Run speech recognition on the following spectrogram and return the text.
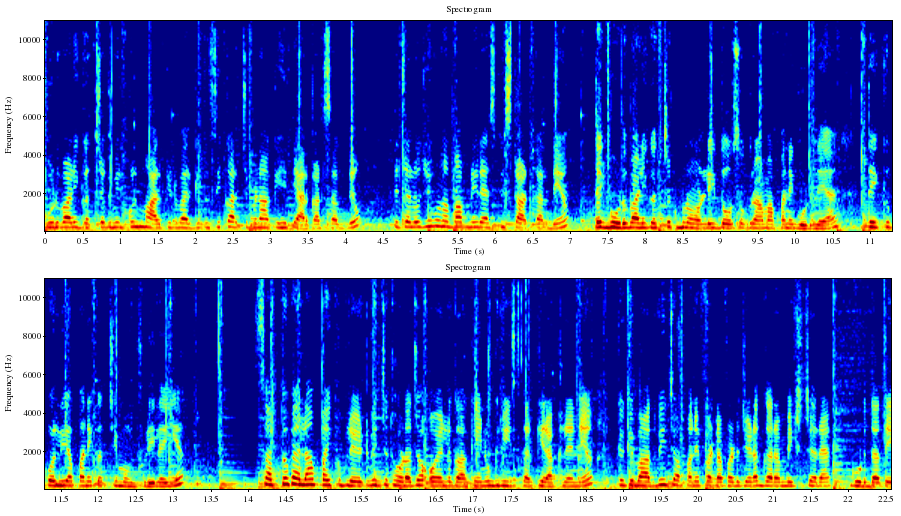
ਗੁੜ ਵਾਲੀ ਗੱਚਕ ਬਿਲਕੁਲ ਮਾਰਕੀਟ ਵਰਗੀ ਤੁਸੀਂ ਘਰ 'ਚ ਬਣਾ ਕੇ ਹੀ ਤਿਆਰ ਕਰ ਸਕਦੇ ਹੋ। ਤੇ ਚਲੋ ਜੀ, ਹੁਣ ਆਪਾਂ ਆਪਣੀ ਰੈਸਪੀ ਸਟਾਰਟ ਕਰਦੇ ਹਾਂ। ਤੇ ਗੁੜ ਵਾਲੀ ਗੱਚਕ ਬਣਾਉਣ ਲਈ 200 ਗ੍ਰਾਮ ਆਪਾਂ ਨੇ ਗੁੜ ਲਿਆ ਹੈ ਤੇ ਇੱਕ ਕੋਲੀ ਆਪਾਂ ਨੇ ਕੱਚੀ ਮੂੰਗਫਲੀ ਲਈ ਹੈ। ਸਭ ਤੋਂ ਪਹਿਲਾਂ ਆਪਾਂ ਇੱਕ ਪਲੇਟ ਵਿੱਚ ਥੋੜਾ ਜਿਹਾ ਆਇਲ ਲਗਾ ਕੇ ਇਹਨੂੰ ਗਰੀਸ ਕਰਕੇ ਰੱਖ ਲੈਨੇ ਆ ਕਿਉਂਕਿ ਬਾਅਦ ਵਿੱਚ ਆਪਾਂ ਨੇ ਫਟਾਫਟ ਜਿਹੜਾ ਗਰਮ ਮਿਕਸਚਰ ਹੈ ਗੁੜ ਦਾ ਤੇ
